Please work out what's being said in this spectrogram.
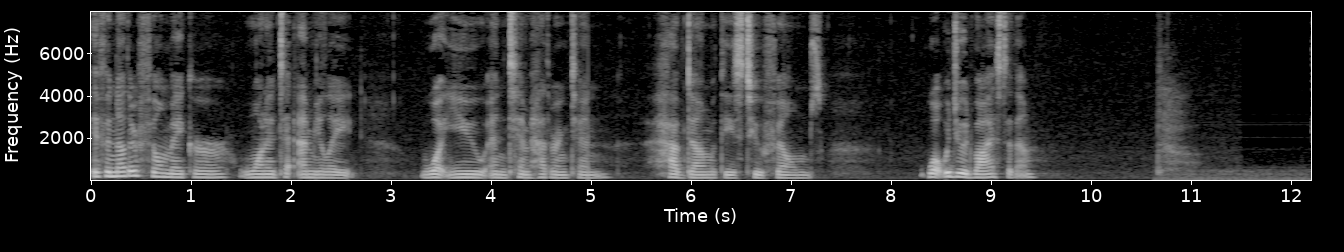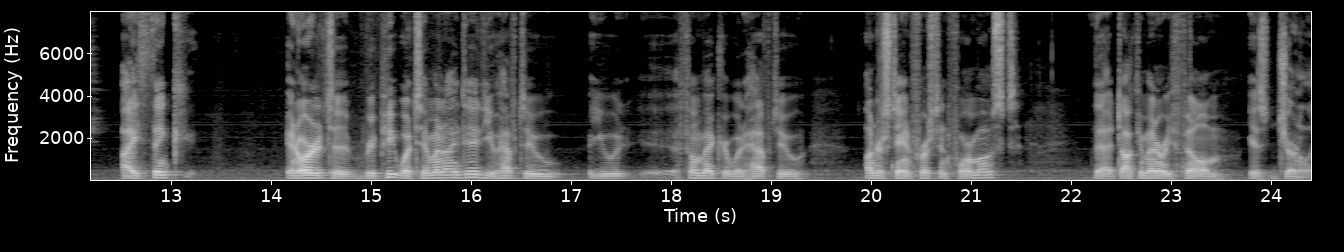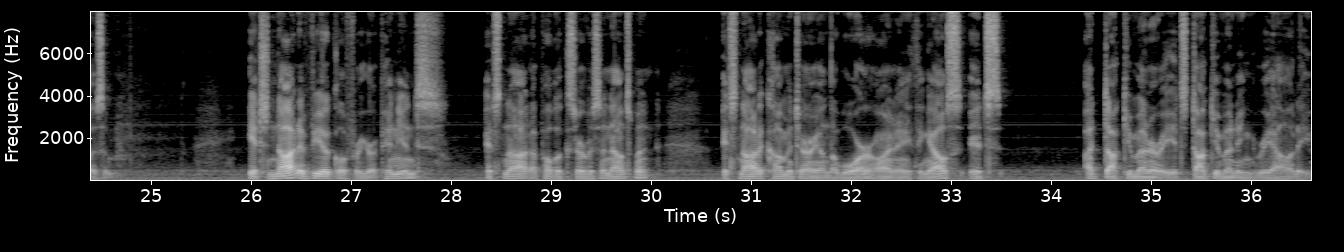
If another filmmaker wanted to emulate what you and Tim Hetherington have done with these two films, what would you advise to them? I think in order to repeat what Tim and I did, you have to, you, a filmmaker would have to understand first and foremost that documentary film is journalism. It's not a vehicle for your opinions. It's not a public service announcement. It's not a commentary on the war or on anything else. It's a documentary. It's documenting reality.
